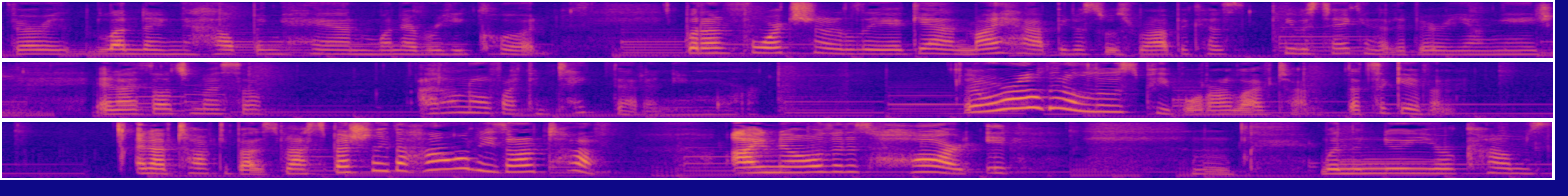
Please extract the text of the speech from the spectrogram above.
very lending a helping hand whenever he could. But unfortunately, again, my happiness was robbed because he was taken at a very young age. And I thought to myself, I don't know if I can take that anymore. And we're all going to lose people in our lifetime. That's a given. And I've talked about it, especially the holidays are tough. I know that it's hard. It hmm, when the new year comes,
